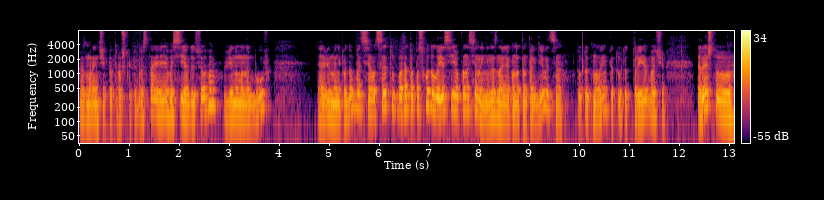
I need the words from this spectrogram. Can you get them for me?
Розмаринчик потрошки підростає. Я його сіяв до цього, він у мене був. Е, Він мені подобається. Оце тут багато посходило, я сіяв по насінині. Не знаю, як воно там так ділиться. Тут от маленьке, тут от три я бачу. Решту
